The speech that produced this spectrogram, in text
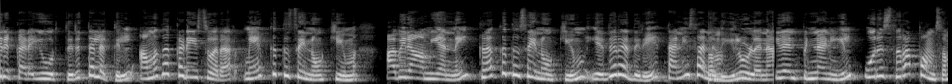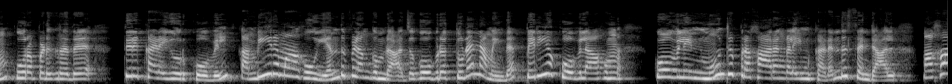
திருக்கடையூர் திருத்தலத்தில் அமுதக்கடேஸ்வரர் மேற்கு திசை நோக்கியும் அபிராமி அன்னை கிழக்கு திசை நோக்கியும் எதிரெதிரே தனி சன்னதியில் உள்ளன. இதன் பின்னணியில் ஒரு சிறப்பம்சம் கூறப்படுகிறது. திருக்கடையூர் கோவில் கம்பீரமாக உயர்ந்து விளங்கும் ராஜகோபுரத்துடன் அமைந்த பெரிய கோவிலாகும். கோவிலின் மூன்று பிரகாரங்களையும் கடந்து சென்றால் மகா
